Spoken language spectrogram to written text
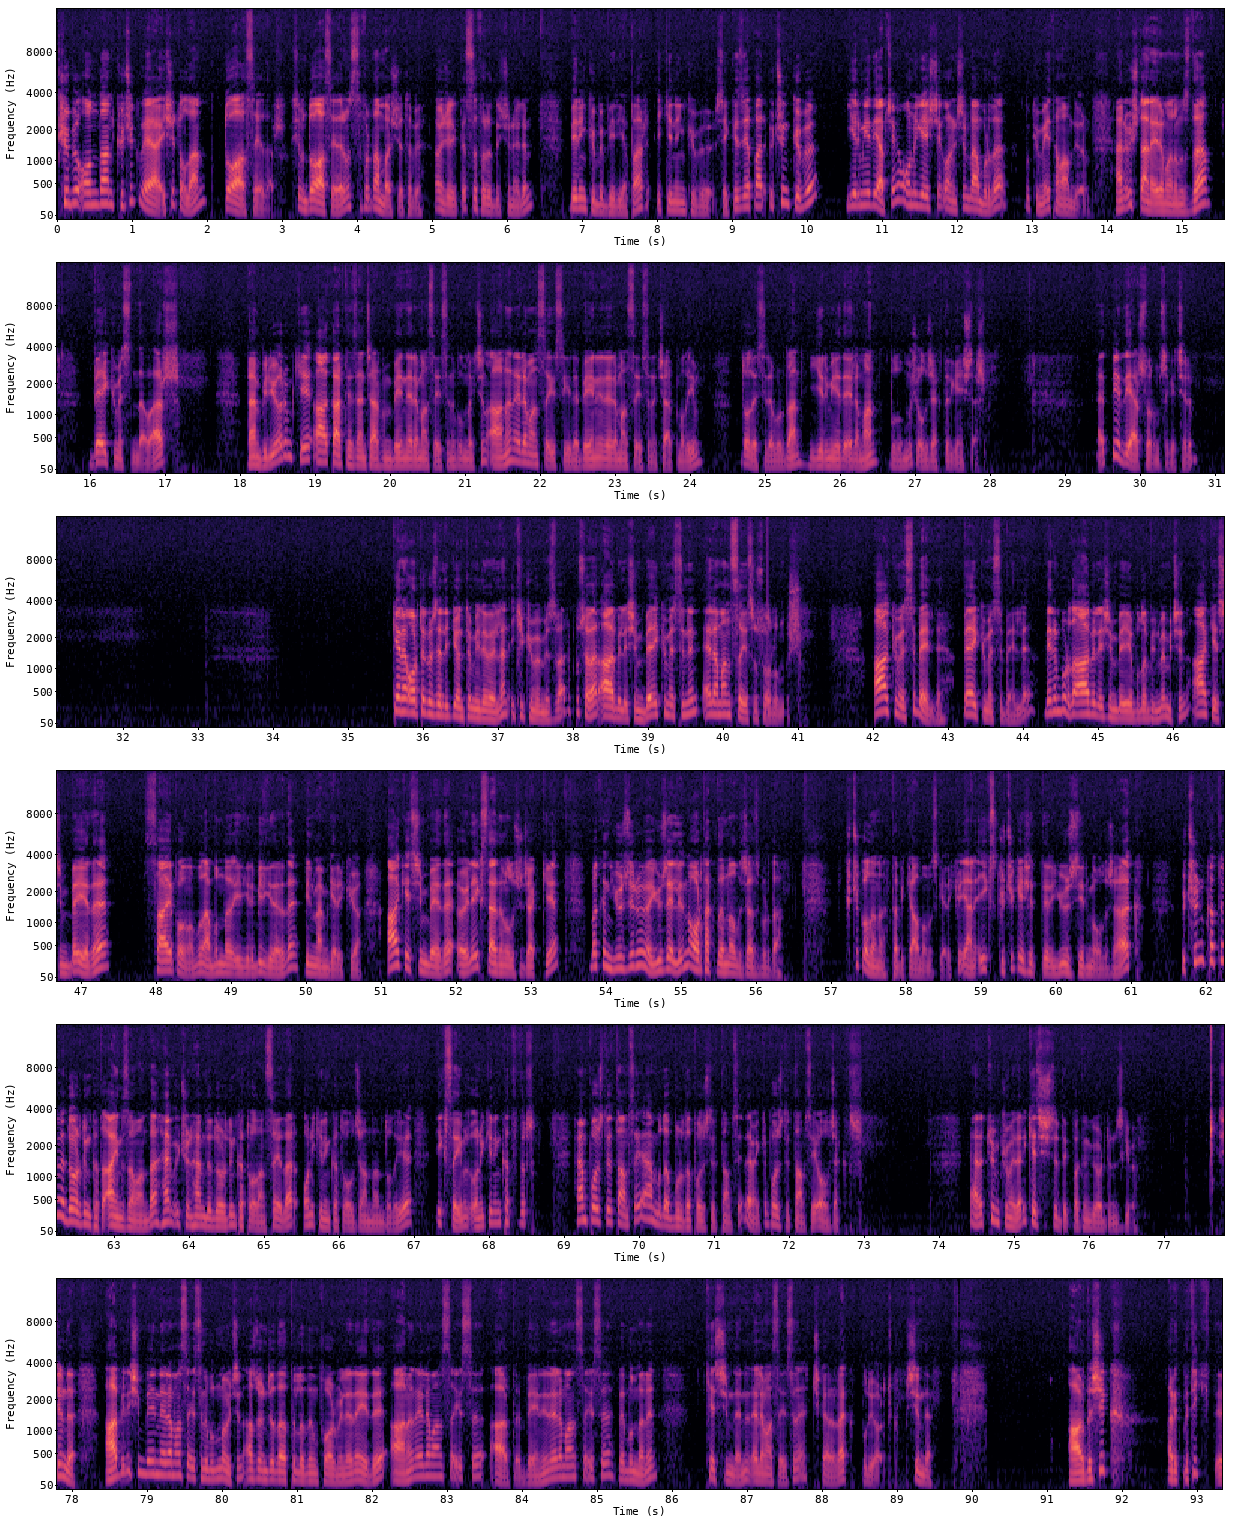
kübü 10'dan küçük veya eşit olan doğal sayılar. Şimdi doğal sayılarımız sıfırdan başlıyor tabi. Öncelikle sıfırı düşünelim. 1'in kübü 1 yapar, 2'nin kübü 8 yapar, 3'ün kübü 27 yapacak ama onu geçecek. Onun için ben burada bu kümeyi tamamlıyorum. Yani 3 tane elemanımız da B kümesinde var. Ben biliyorum ki A kartezyen çarpım B'nin eleman sayısını bulmak için A'nın eleman sayısı ile B'nin eleman sayısını çarpmalıyım. Dolayısıyla buradan 27 eleman bulunmuş olacaktır gençler. Evet bir diğer sorumuza geçelim. Gene ortak özellik yöntemiyle verilen iki kümemiz var. Bu sefer A bileşim B kümesinin eleman sayısı sorulmuş. A kümesi belli. B kümesi belli. Benim burada A bileşim B'yi bulabilmem için A kesişim B'ye de sahip olmam. Bunlar, bunlarla ilgili bilgileri de bilmem gerekiyor. A kesişim B'de öyle x'lerden oluşacak ki bakın 120 ve 150'nin ortaklarını alacağız burada. Küçük olanı tabii ki almamız gerekiyor. Yani x küçük eşittir 120 olacak. 3'ün katı ve 4'ün katı aynı zamanda hem 3'ün hem de 4'ün katı olan sayılar 12'nin katı olacağından dolayı x sayımız 12'nin katıdır. Hem pozitif tam sayı hem bu da burada pozitif tam sayı. Demek ki pozitif tam sayı olacaktır. Yani tüm kümeleri kesiştirdik bakın gördüğünüz gibi. Şimdi A bileşim B'nin eleman sayısını bulmam için az önce de hatırladığım formüle neydi? A'nın eleman sayısı artı B'nin eleman sayısı ve bunların kesişimlerinin eleman sayısını çıkararak buluyorduk. Şimdi ardışık aritmetik e,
